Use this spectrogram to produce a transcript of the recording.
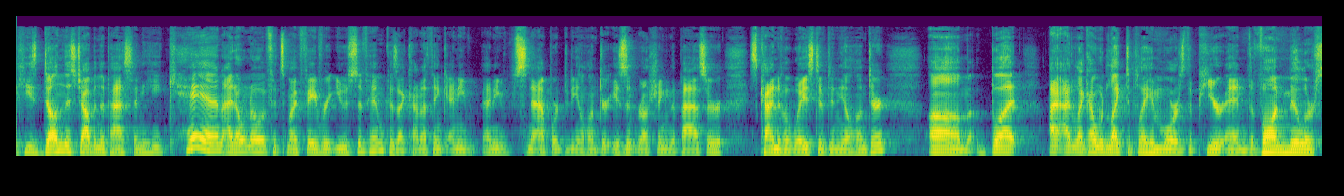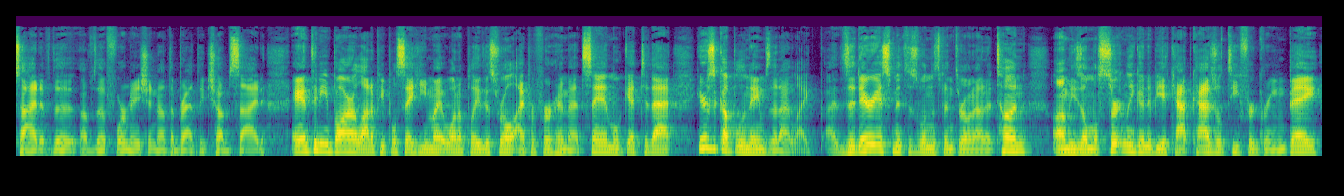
he's done this job in the past, and he can. I don't know if it's my favorite use of him because I kind of think any any snap where Danielle Hunter isn't rushing the passer is kind of a waste of Danielle Hunter. Um, but I, I, like I would like to play him more as the pure end, the Von Miller side of the of the formation, not the Bradley Chubb side. Anthony Barr, a lot of people say he might want to play this role. I prefer him at Sam. We'll get to that. Here's a couple of names that I like. Uh, Za'Darius Smith is one that's been thrown out a ton. Um, he's almost certainly going to be a cap casualty for Green Bay.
